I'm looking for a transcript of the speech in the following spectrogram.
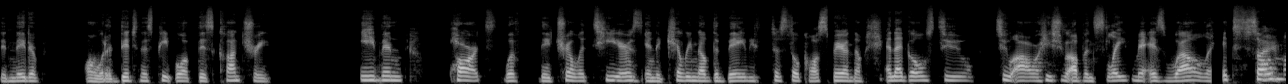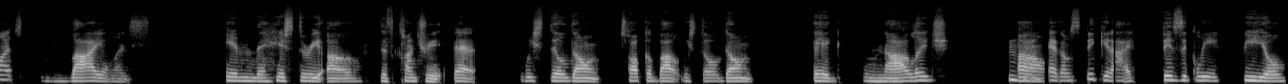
the native or the indigenous people of this country, even parts with the Trail of Tears and the killing of the babies to so-called spare them. And that goes to to our history of enslavement as well. It's so right. much violence in the history of this country that we still don't talk about, we still don't acknowledge. Mm-hmm. Um, as I'm speaking, I physically feel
